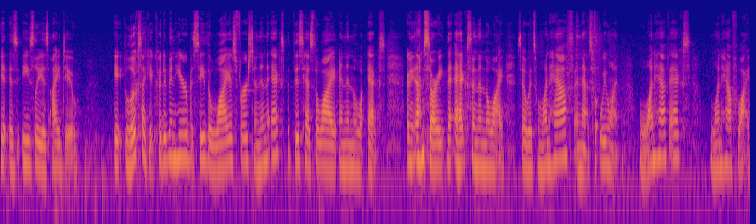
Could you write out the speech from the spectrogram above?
it as easily as I do. It looks like it could have been here, but see the y is first and then the x, but this has the y and then the x. I mean, I'm sorry, the x and then the y. So it's 1 half, and that's what we want. 1 half x, 1 half y.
